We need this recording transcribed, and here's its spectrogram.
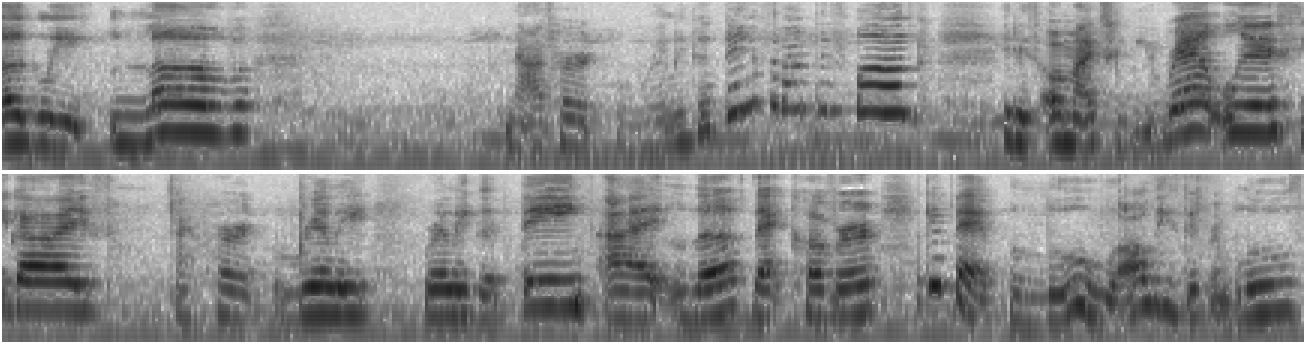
Ugly Love now, I've heard really good things about this book. It is on my to be read list, you guys. I've heard really, really good things. I love that cover. Look at that blue, all these different blues.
